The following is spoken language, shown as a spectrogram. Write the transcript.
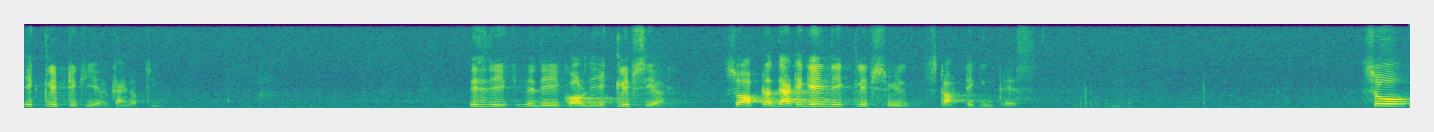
ecliptic year kind of thing. This is the, the called the eclipse year. So, after that again the eclipse will start taking place. So,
